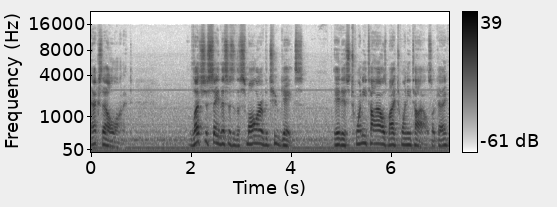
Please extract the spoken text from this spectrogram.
XL on it. Let's just say this is the smaller of the two gates. It is 20 tiles by 20 tiles, okay?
